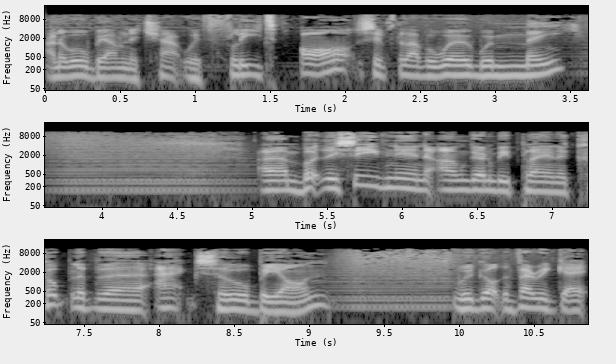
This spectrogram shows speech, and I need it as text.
and I will be having a chat with Fleet Arts if they'll have a word with me. Um, but this evening, I'm going to be playing a couple of uh, acts who will be on. We've got the very, ga-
